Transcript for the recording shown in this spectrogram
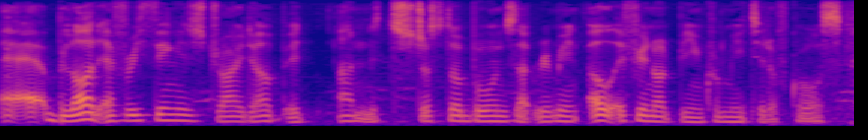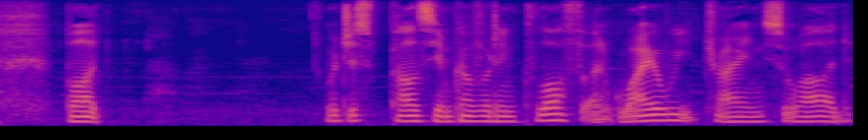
uh, blood everything is dried up it and it's just the bones that remain well if you're not being cremated of course but we're just calcium covered in cloth and why are we trying so hard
